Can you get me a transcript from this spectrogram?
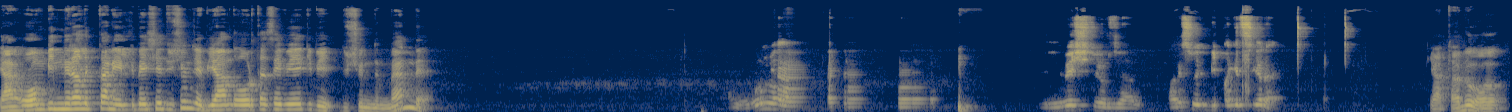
Yani 10 bin liralıktan 55'e düşünce bir anda orta seviye gibi düşündüm ben de. Yani? 55 diyoruz yani. Tanesi bir paket sigara. Ya tabii o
